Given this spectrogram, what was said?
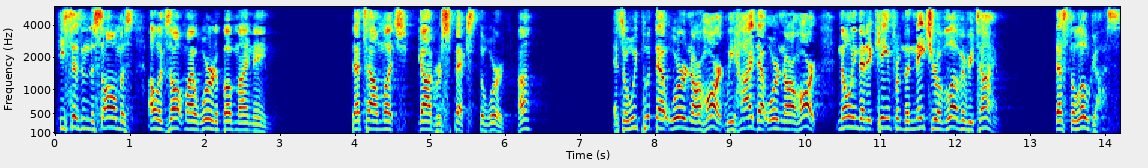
He says in the psalmist, I'll exalt my word above my name. That's how much God respects the word, huh? And so we put that word in our heart. We hide that word in our heart, knowing that it came from the nature of love every time. That's the Logos.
